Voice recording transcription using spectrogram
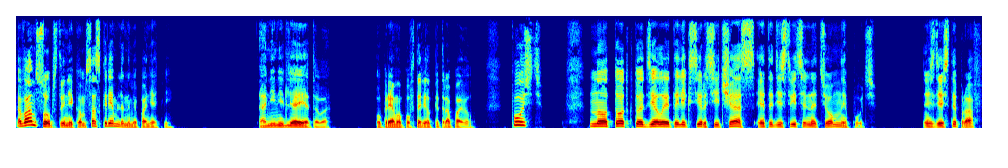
Вам, собственникам, со скремленными понятней». «Они не для этого», — упрямо повторил Петропавел. «Пусть. Но тот, кто делает эликсир сейчас, это действительно темный путь. Здесь ты прав.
